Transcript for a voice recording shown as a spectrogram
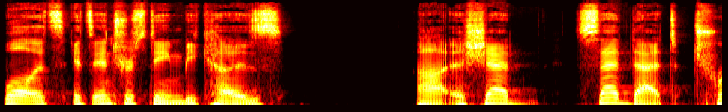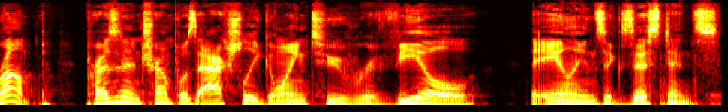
Well, it's it's interesting because uh, Eshed said that Trump, President Trump, was actually going to reveal the aliens' existence,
